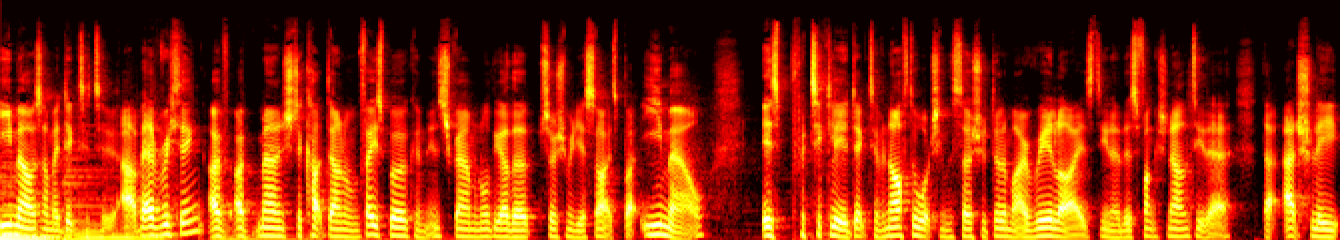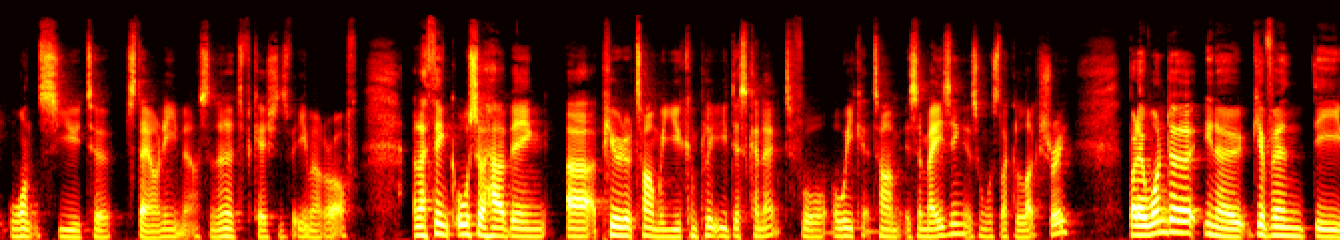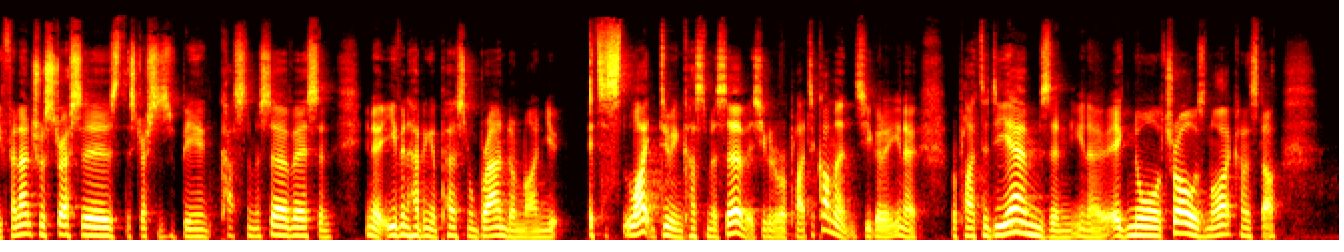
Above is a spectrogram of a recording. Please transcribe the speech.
emails I'm addicted to. Out of everything, I've, I've managed to cut down on Facebook and Instagram and all the other social media sites, but email is particularly addictive. And after watching The Social Dilemma, I realized, you know, there's functionality there that actually wants you to stay on email. So the notifications for email are off. And I think also having uh, a period of time where you completely disconnect for a week at a time is amazing. It's almost like a luxury. But I wonder, you know, given the financial stresses, the stresses of being in customer service, and you know, even having a personal brand online, you, it's like doing customer service. You've got to reply to comments, you've got to, you know, reply to DMs, and you know, ignore trolls and all that kind of stuff.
